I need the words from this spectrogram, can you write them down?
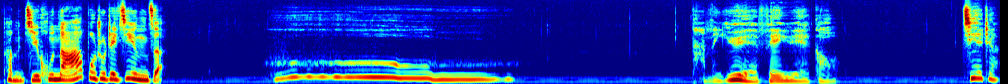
他们几乎拿不住这镜子。呜！他们越飞越高。接着，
